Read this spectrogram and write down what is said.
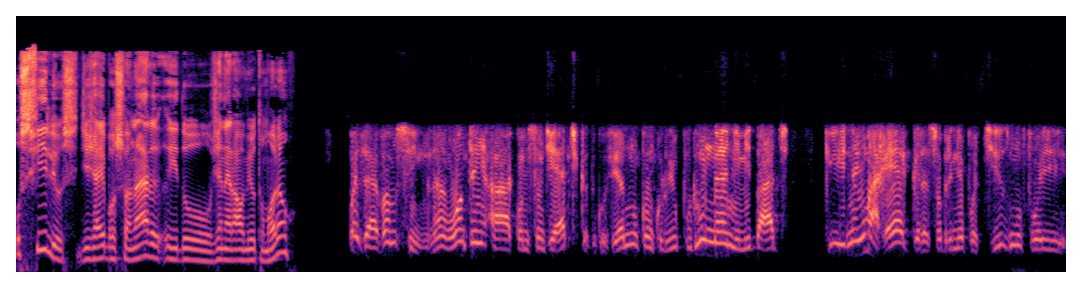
os filhos de Jair Bolsonaro e do general Milton Mourão? Pois é, vamos sim. Né? Ontem a Comissão de Ética do governo concluiu por unanimidade que nenhuma regra sobre nepotismo foi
